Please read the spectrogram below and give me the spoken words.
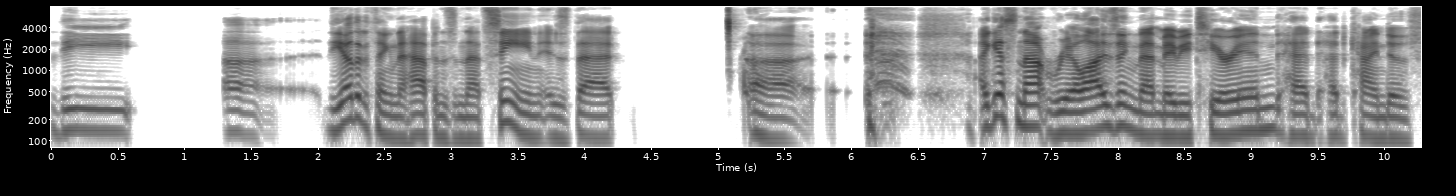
the uh, the other thing that happens in that scene is that uh I guess not realizing that maybe Tyrion had had kind of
